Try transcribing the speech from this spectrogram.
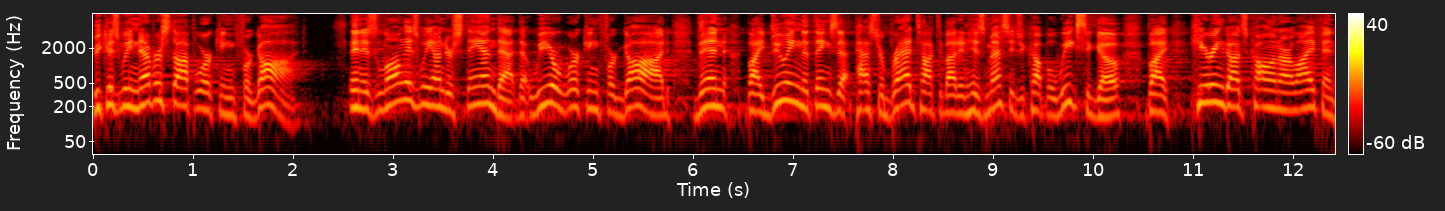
because we never stop working for God. And as long as we understand that, that we are working for God, then by doing the things that Pastor Brad talked about in his message a couple weeks ago, by hearing God's call in our life and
